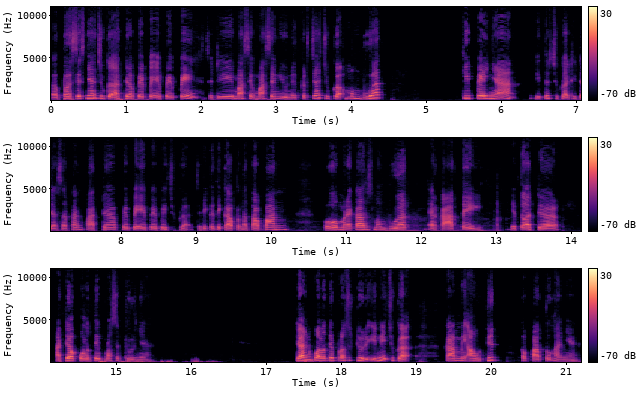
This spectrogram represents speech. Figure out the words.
Eh, basisnya juga ada PPEPP, e jadi masing-masing unit kerja juga membuat KIP-nya itu juga didasarkan pada PPEPP e juga. Jadi ketika penetapan, oh mereka harus membuat RKAT, itu ada ada quality prosedurnya. Dan quality prosedur ini juga kami audit kepatuhannya.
